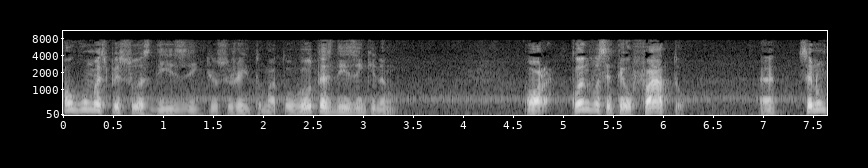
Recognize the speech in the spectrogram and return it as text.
algumas pessoas dizem que o sujeito matou, outras dizem que não. Ora, quando você tem o fato, né, você não,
